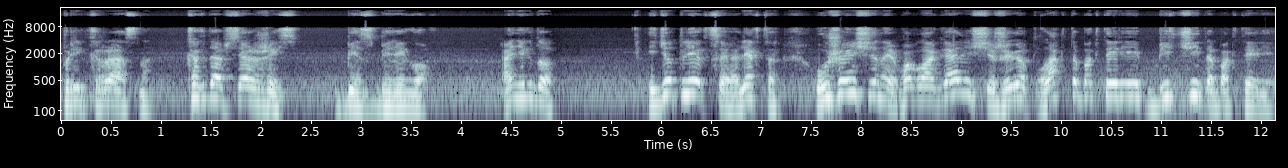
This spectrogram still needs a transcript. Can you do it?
прекрасна, когда вся жизнь без берегов. Анекдот. Идет лекция, лектор. У женщины во влагалище живет лактобактерии, бифидобактерии.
